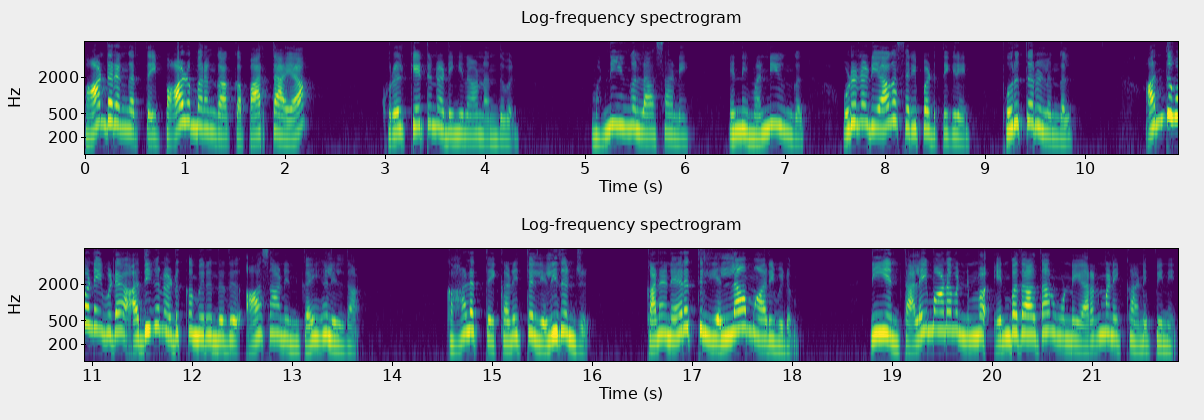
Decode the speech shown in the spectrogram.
பாண்டரங்கத்தை பாழுமரங்காக்க பார்த்தாயா? குரல் கேட்டு நடுங்கினான் நந்துவன். மன்னியுங்கள் ஆசானே என்னை மன்னியுங்கள். உடனடியாக சரிப்படுத்துகிறேன். பொறுத்தருளுங்கள். அந்துவனை விட அதிக நடுக்கம் இருந்தது ஆசானின் கைகளில்தான். காலத்தை கணித்தல் எளிதன்று. கன நேரத்தில் எல்லாம் மாறிவிடும். நீ என் தலைமானவன் என்பதால் தான் உன்னை அரண்மனைக்கு அனுப்பினேன்.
